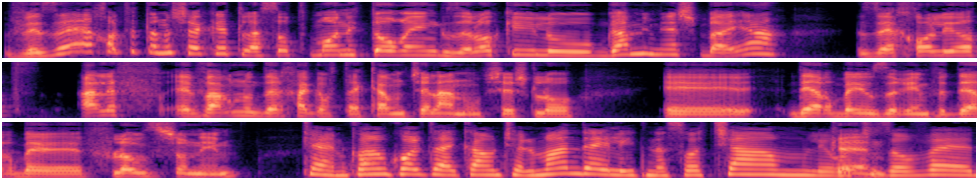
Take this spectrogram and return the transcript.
וזה יכול לתת לנו שקט לעשות monitoring, זה לא כאילו, גם אם יש בעיה, זה יכול להיות א', העברנו דרך אגב את ה account שלנו, שיש לו אה, די הרבה יוזרים ודי הרבה flows שונים. כן, קודם כל את ה account של monday, להתנסות שם, לראות כן. שזה עובד.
